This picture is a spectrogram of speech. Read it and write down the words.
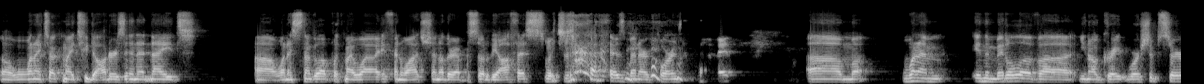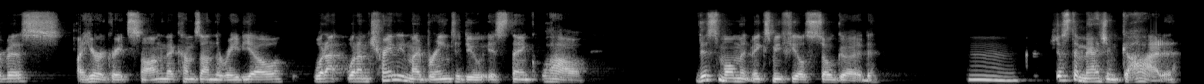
Uh, when I tuck my two daughters in at night, uh, when I snuggle up with my wife and watch another episode of The Office, which has been our quarantine. um, when I'm in the middle of a you know great worship service, I hear a great song that comes on the radio. What I what I'm training my brain to do is think, wow, this moment makes me feel so good. Hmm. Just imagine God.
